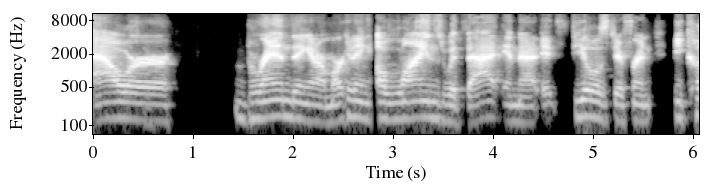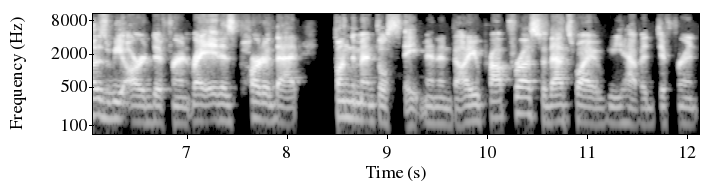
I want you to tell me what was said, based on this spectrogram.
our branding and our marketing aligns with that in that it feels different because we are different, right? It is part of that fundamental statement and value prop for us. So that's why we have a different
